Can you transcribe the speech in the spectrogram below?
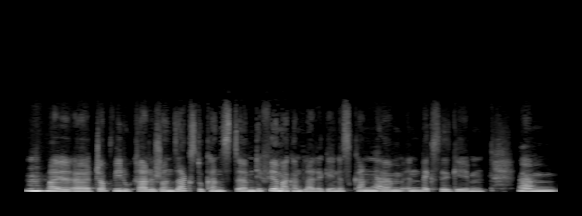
Mhm. Weil äh, Job, wie du gerade schon sagst, du kannst, ähm, die Firma kann pleite gehen, es kann ja. ähm, einen Wechsel geben. Ja. Ähm,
